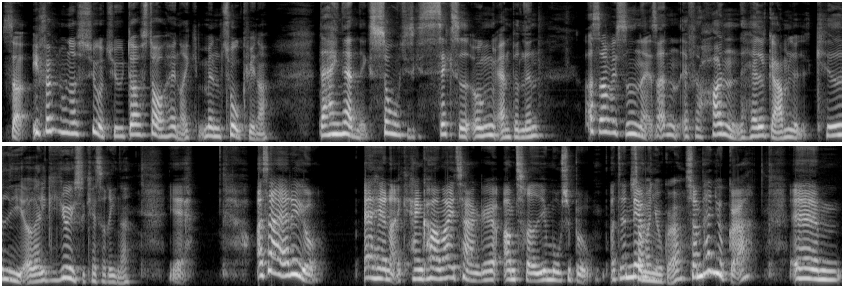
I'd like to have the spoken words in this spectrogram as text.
Så i 1527, der står Henrik mellem to kvinder. Der er en her den eksotiske, sexede unge Anne Boleyn. Og så ved siden af, så er den efterhånden halvgamle, lidt kedelige og religiøse Katarina. Ja. Og så er det jo, at Henrik, han kommer i tanke om tredje Mosebog. Og den Som nævnte- man jo gør. Som han jo gør. Øhm,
